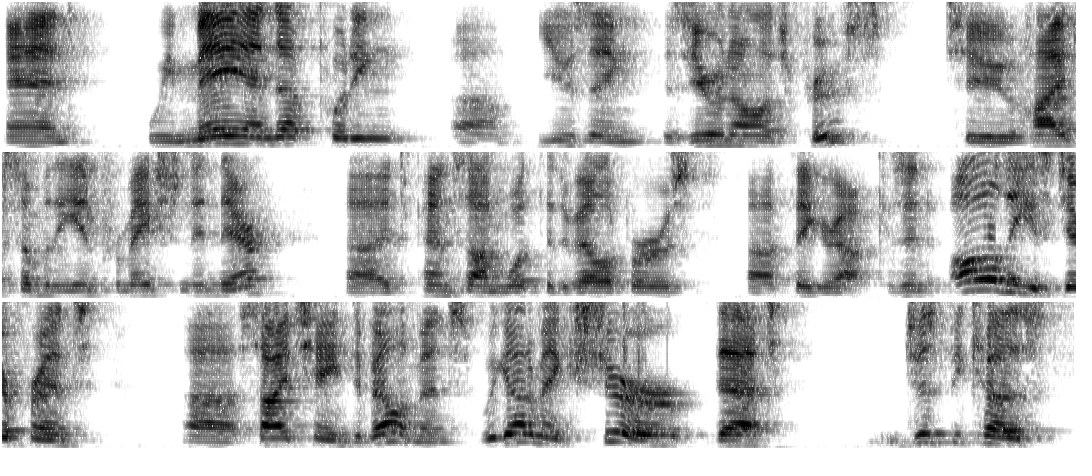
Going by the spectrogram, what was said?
And we may end up putting um, using zero knowledge proofs to hide some of the information in there. Uh, it depends on what the developers uh, figure out. Because in all these different uh, sidechain developments, we got to make sure that just because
